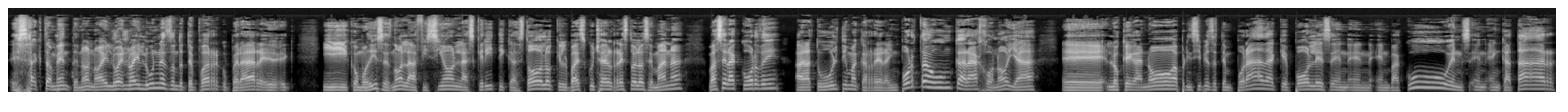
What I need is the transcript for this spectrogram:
Exactamente, ¿no? No hay, no hay lunes donde te puedas recuperar. Eh, eh, y como dices, ¿no? La afición, las críticas, todo lo que va a escuchar el resto de la semana va a ser acorde a tu última carrera. Importa un carajo, ¿no? Ya lo que ganó a principios de temporada, que poles en, en, en Bakú, en, en Qatar,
